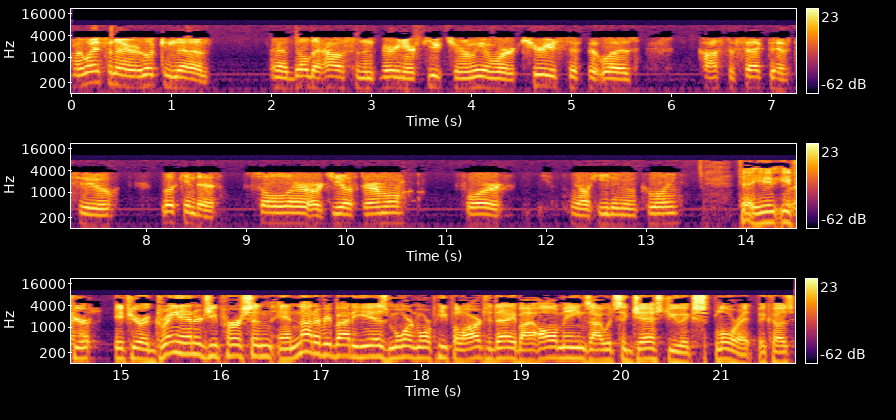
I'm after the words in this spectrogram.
my wife and I are looking to uh, build a house in the very near future, and we were curious if it was cost effective to look into solar or geothermal for, you know, heating and cooling. Tell you, if you're if you're a green energy person, and not everybody is, more and more people are today. By all means, I would suggest you explore it because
